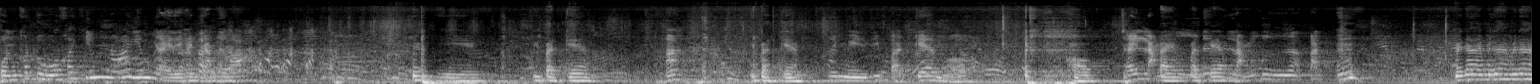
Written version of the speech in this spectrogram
คนเขาดูเขายิ้มน้อยยิ้มใหญ่เลยกันจังเลยวะไม่มีมีปัดแก้มฮะมีปัดแก้ม ไม่มีที่ปัดแก้มเหรอ ขอบ ใช้หลังแปรงมือปัดแก้ม หลังมืออะปัดอืมไม่ได้ไม่ได้ไม่ได้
